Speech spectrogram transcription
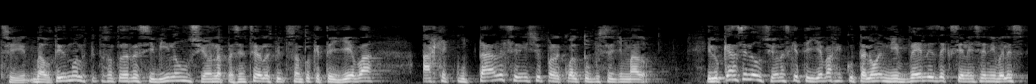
Sí, bautismo del Espíritu Santo es recibir la unción, la presencia del Espíritu Santo que te lleva a ejecutar el servicio para el cual tú fuiste llamado. Y lo que hace la unción es que te lleva a ejecutarlo en niveles de excelencia, en niveles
